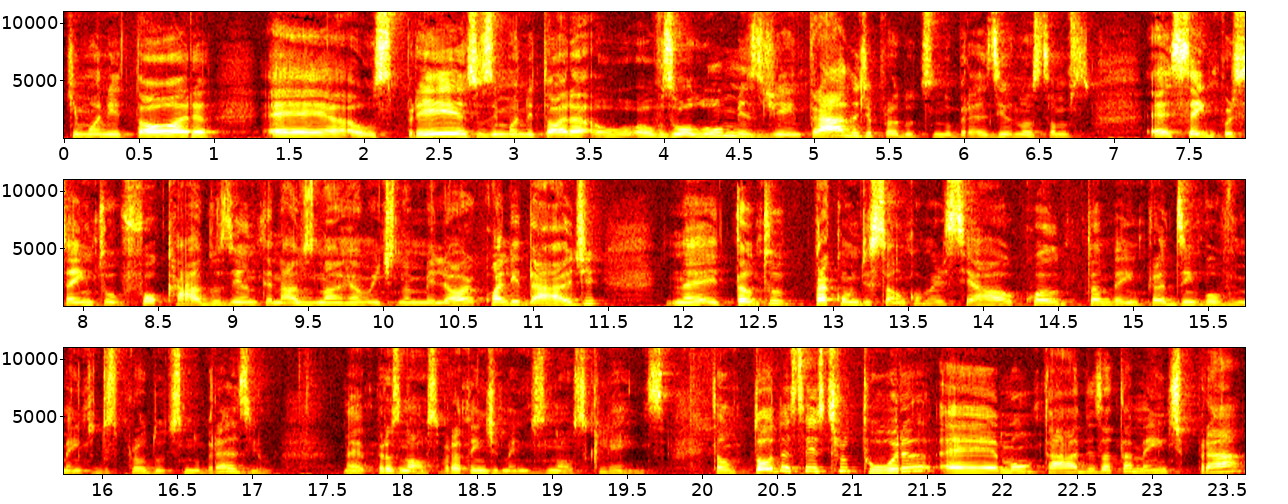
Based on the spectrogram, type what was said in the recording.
que monitora é, os preços e monitora o, os volumes de entrada de produtos no Brasil, nós estamos é, 100% focados e antenados na, realmente na melhor qualidade, né, tanto para a condição comercial quanto também para desenvolvimento dos produtos no Brasil né, para os nossos para atendimento dos nossos clientes. Então toda essa estrutura é montada exatamente para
